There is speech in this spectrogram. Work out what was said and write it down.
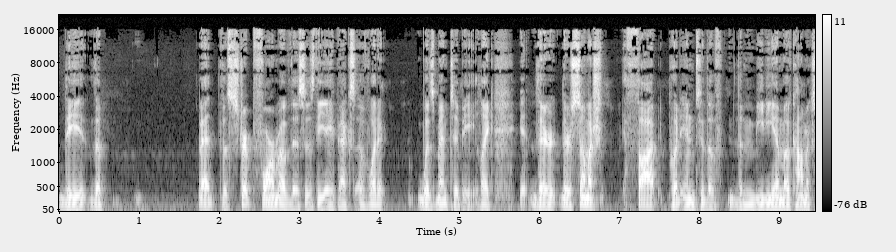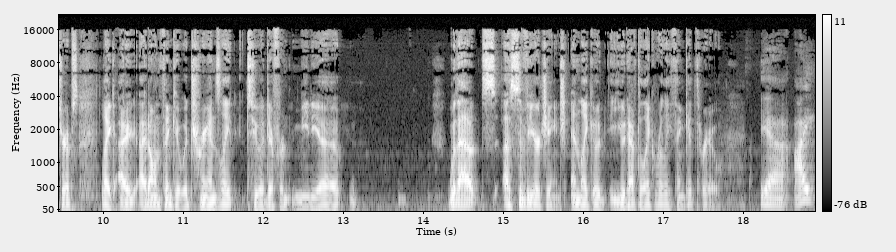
the the that the strip form of this is the apex of what it was meant to be. Like, it, there there's so much thought put into the the medium of comic strips. Like, I I don't think it would translate to a different media without a severe change, and like it would, you'd have to like really think it through. Yeah, I.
